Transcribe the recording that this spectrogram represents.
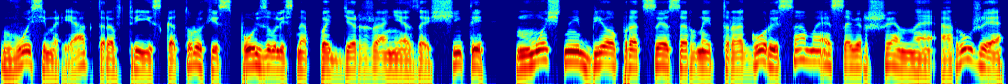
Восемь реакторов, три из которых использовались на поддержание защиты, мощный биопроцессорный трагор и самое совершенное оружие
